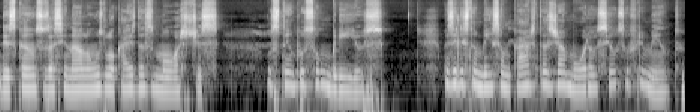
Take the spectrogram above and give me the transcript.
Descansos assinalam os locais das mortes, os tempos sombrios, mas eles também são cartas de amor ao seu sofrimento.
